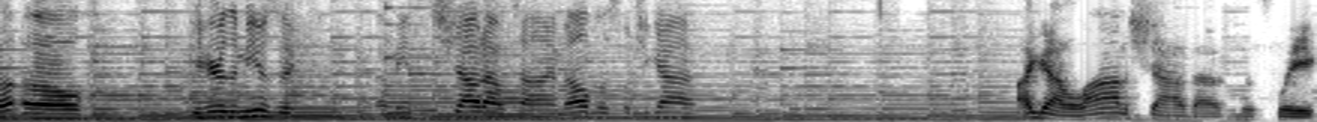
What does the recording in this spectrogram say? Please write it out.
Uh oh. You hear the music? That means it's shout out time. Elvis, what you got? I got a lot of shout outs this week.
